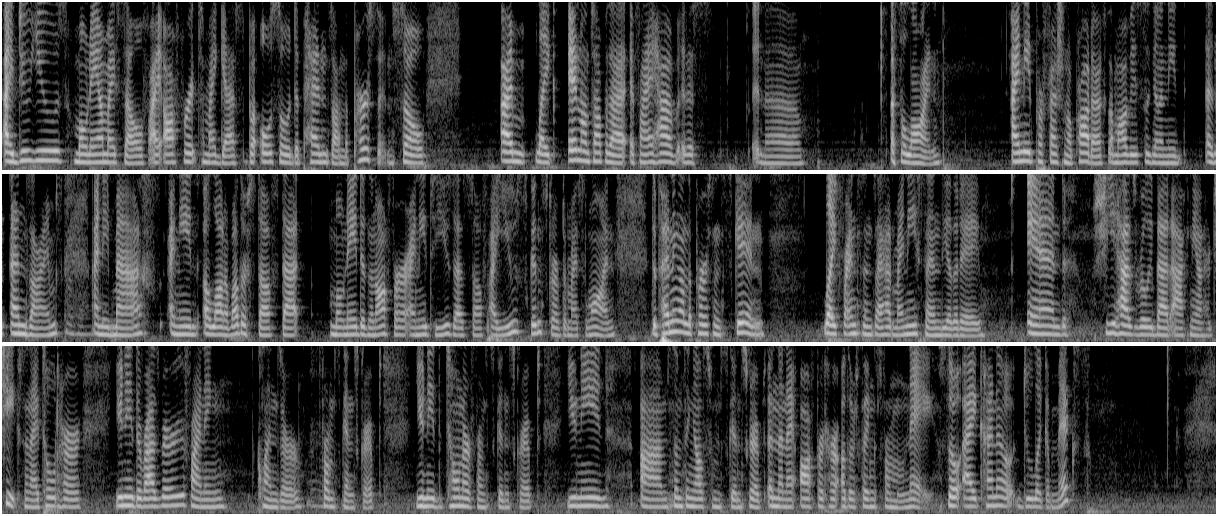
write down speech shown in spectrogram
I do use Monat on myself. I offer it to my guests, but also depends on the person. So I'm like, and on top of that, if I have in a, in a, salon, I need professional products. I'm obviously going to need en- enzymes. Mm-hmm. I need masks. I need a lot of other stuff that Monat doesn't offer. I need to use that stuff. I use skin SkinScript in my salon. Depending on the person's skin, like for instance, I had my niece in the other day and she has really bad acne on her cheeks. And I told her, you need the raspberry refining cleanser mm-hmm. from SkinScript. You need the toner from SkinScript. You need um, something else from SkinScript, and then I offered her other things from Monat. So I kind of do like a mix.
